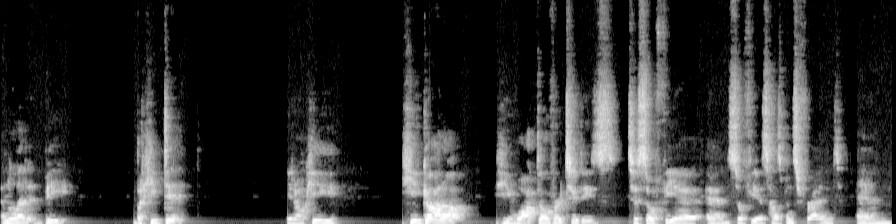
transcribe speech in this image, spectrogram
and let it be, but he didn't you know he he got up he walked over to these to Sophia and Sophia's husband's friend and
